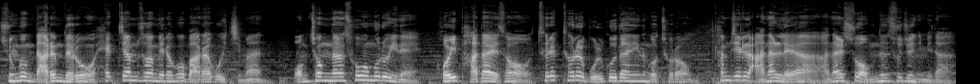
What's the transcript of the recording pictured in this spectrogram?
중국 나름대로 핵잠수함이라고 말하고 있지만 엄청난 소음으로 인해 거의 바다에서 트랙터를 몰고 다니는 것처럼 탐지를 안 할래야 안 할 수 없는 수준입니다.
